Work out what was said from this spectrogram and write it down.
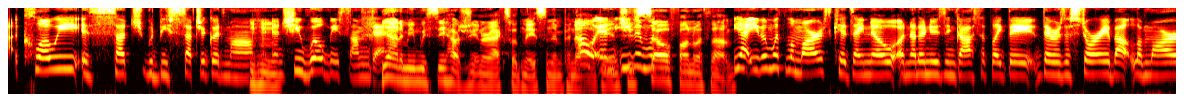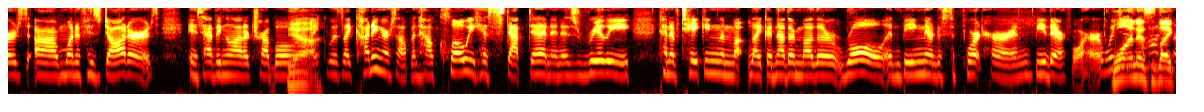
uh, Khloe is such would be such a good mom and she will be someday. Mm-hmm. Yeah, and I mean, we see how she interacts with Mason and Penelope, Oh, and and, she's with- so fun with them. Yeah, even with Lamar's kids, I know another news and gossip. Like they, there was a story about Lamar's um, one of his daughters is having a lot of trouble. Yeah. like was like cutting herself, and how Khloe has stepped in and is really kind of taking the like another mother role and being there to support her and be there for her. Which One is, is, like,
